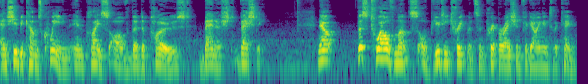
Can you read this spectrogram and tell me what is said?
and she becomes queen in place of the deposed, banished Vashti. Now, this 12 months of beauty treatments in preparation for going into the king,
